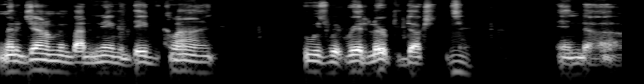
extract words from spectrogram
met a gentleman by the name of david klein who was with red alert productions Mm. and uh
